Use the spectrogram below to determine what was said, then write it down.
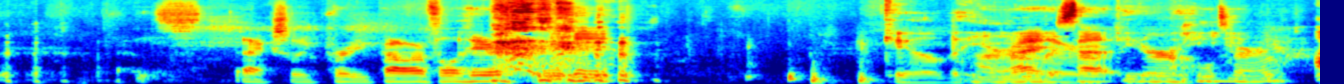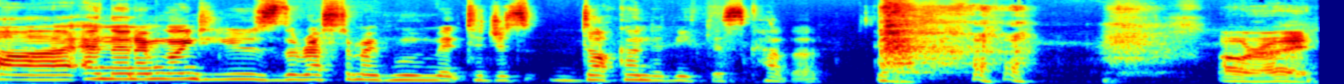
That's actually, pretty powerful here. Kill the All right, is that your whole turn? Uh, and then I'm going to use the rest of my movement to just duck underneath this cover. All right.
